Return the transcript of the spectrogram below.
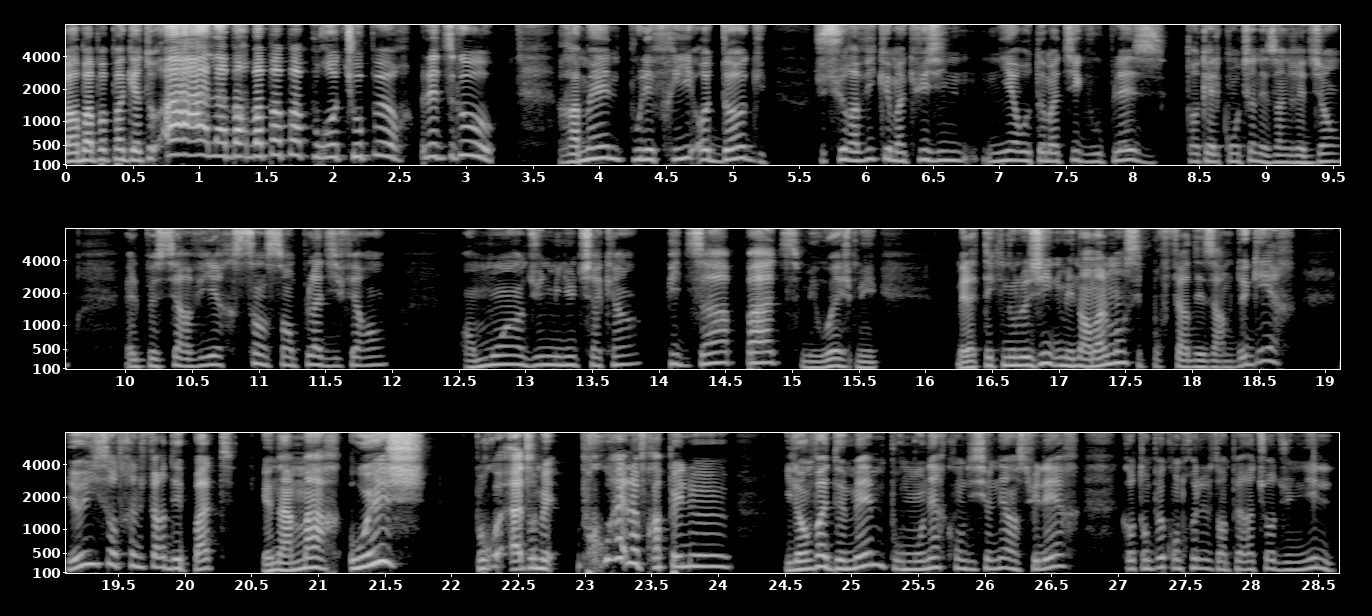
Barba papa gâteau. Ah, la barba papa pour hot chopper. Let's go. Ramen, poulet frit, hot dog. Je suis ravi que ma cuisinière automatique vous plaise. Tant qu'elle contient des ingrédients, elle peut servir 500 plats différents en moins d'une minute chacun. Pizza, pâtes, mais wesh, mais, mais la technologie, mais normalement c'est pour faire des armes de guerre. Et eux ils sont en train de faire des pâtes. Il y en a marre. Wesh Pourquoi Attends, mais pourquoi elle a frappé le... Il en va de même pour mon air conditionné insulaire. Quand on peut contrôler la température d'une île,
